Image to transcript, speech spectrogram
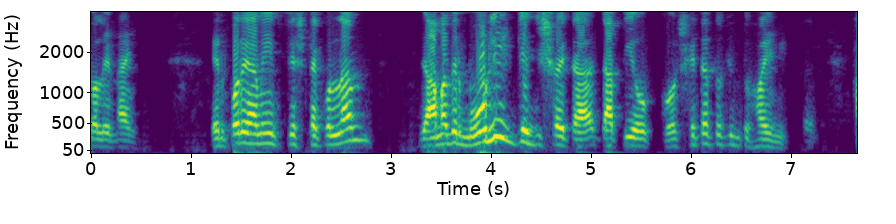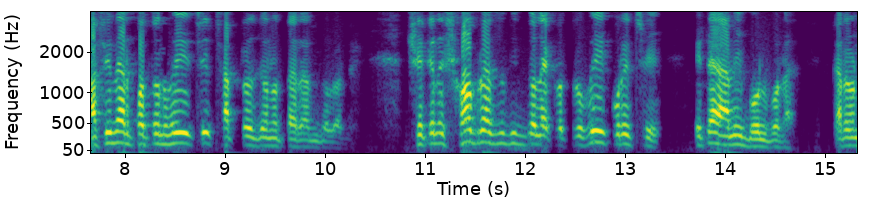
দলে নাই। এরপরে আমি চেষ্টা করলাম যে আমাদের মৌলিক যে বিষয়টা, জাতীয় ঐক্য, সেটা তো কিন্তু হয়নি। হাসিনার পতন হয়েছে ছাত্র জনতার আন্দোলনে। সেখানে সব রাজনৈতিক দল একত্র হয়ে করেছে, এটা আমি বলব না। কারণ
